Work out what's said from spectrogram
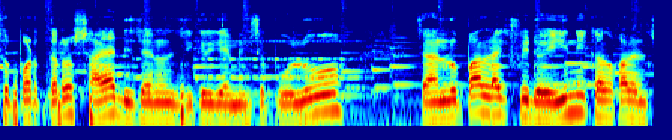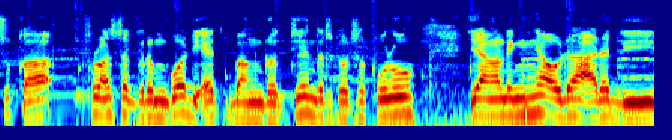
support terus saya di channel Zikir Gaming 10 jangan lupa like video ini kalau kalian suka. Follow instagram gua di @bang.jen_10 yang linknya udah ada di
